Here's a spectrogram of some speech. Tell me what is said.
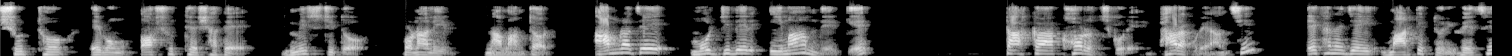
শুদ্ধ এবং অশুদ্ধের সাথে মিশ্রিত প্রণালীর নামান্তর। আমরা যে মসজিদের ইমামদেরকে টাকা খরচ করে ভাড়া করে আনছি, এখানে যেই মার্কেট তৈরি হয়েছে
